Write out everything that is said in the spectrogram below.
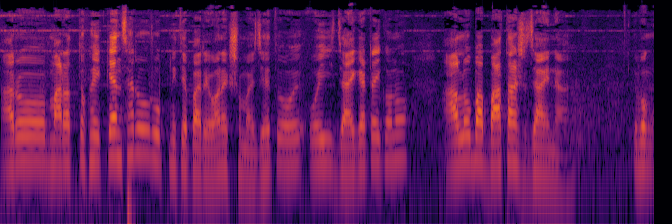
আরও মারাত্মক হয়ে ক্যান্সারও রূপ নিতে পারে অনেক সময়। যেহেতু ওই- জায়গাটায় কোনো আলো বা বাতাস যায় না এবং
